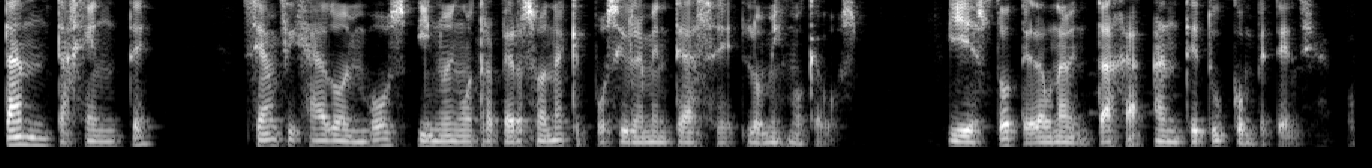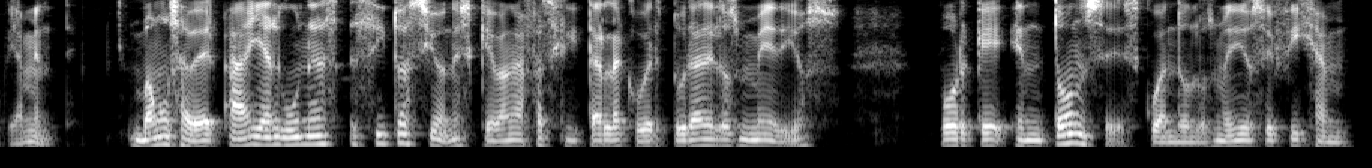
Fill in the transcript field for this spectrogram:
tanta gente se han fijado en vos y no en otra persona que posiblemente hace lo mismo que vos. Y esto te da una ventaja ante tu competencia, obviamente. Vamos a ver, hay algunas situaciones que van a facilitar la cobertura de los medios, porque entonces cuando los medios se fijan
